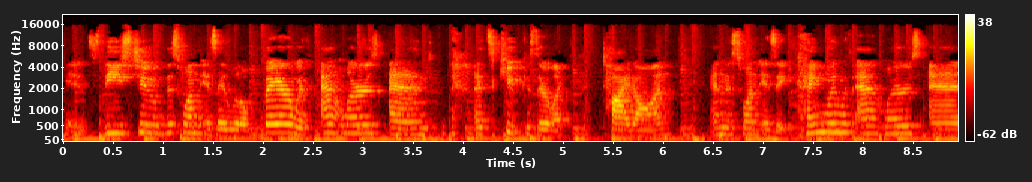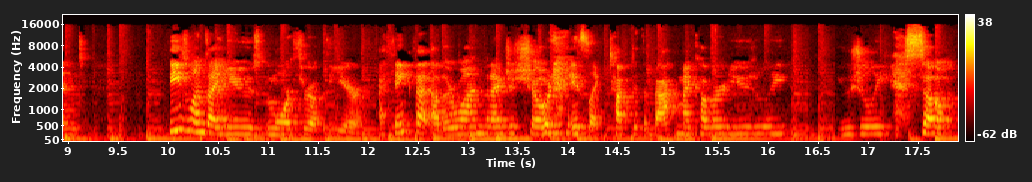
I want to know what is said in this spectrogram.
it's these two. This one is a little bear with antlers and it's cute because they're like tied on. And this one is a penguin with antlers and these ones I use more throughout the year. I think that other one that I just showed is like tucked at the back of my cupboard usually. Usually. So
